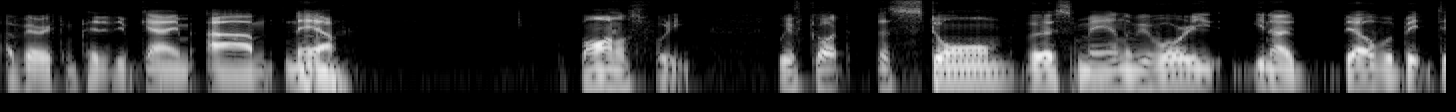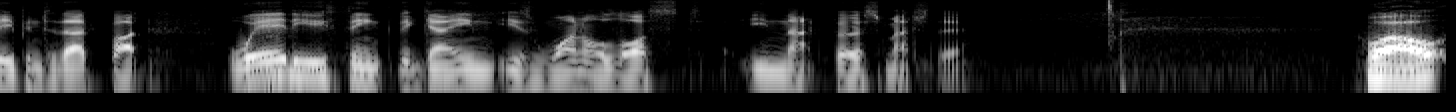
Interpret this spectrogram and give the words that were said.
a very competitive game. Um, now, Hmm. finals footy. We've got the Storm versus Manly. We've already, you know, delved a bit deep into that. But where Hmm. do you think the game is won or lost in that first match there? Well,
